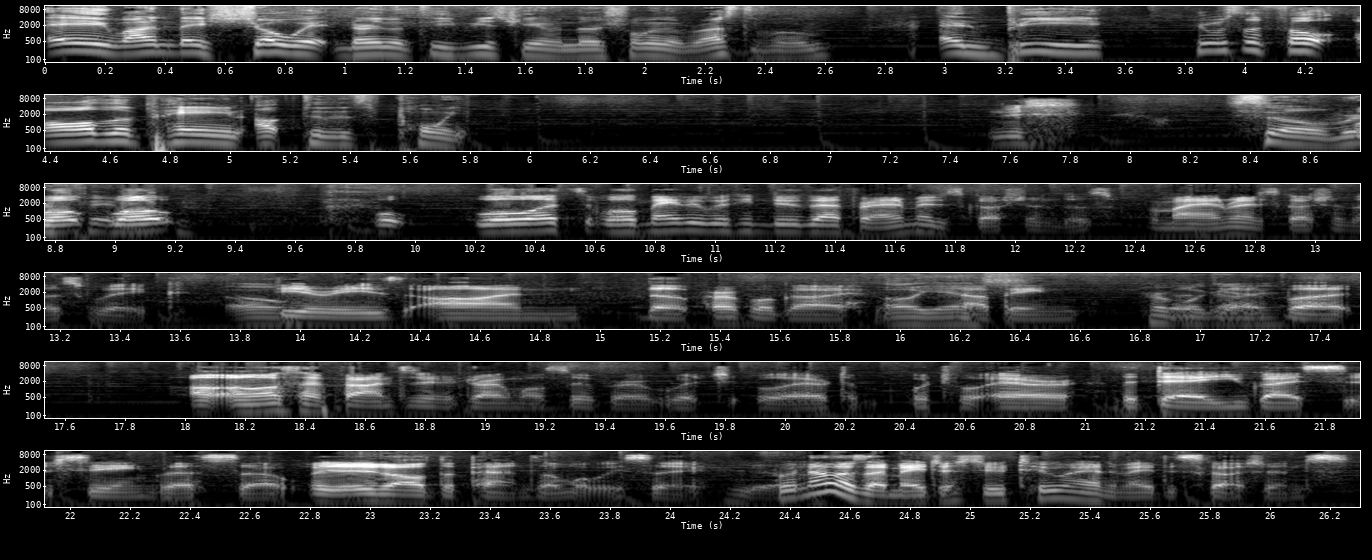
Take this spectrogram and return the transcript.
A, why didn't they show it during the TV screen when they're showing the rest of them? And B, he must have felt all the pain up to this point. So well, well, well, well, let's. Well, maybe we can do that for anime discussion this for my anime discussion this week. Oh. Theories on the purple guy Oh, yes. not being Purple yet, guy. but unless I found it in Dragon Ball Super, which will air to, which will air the day you guys are seeing this. So it, it all depends on what we see. Yeah. Who knows? I may just do two anime discussions.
